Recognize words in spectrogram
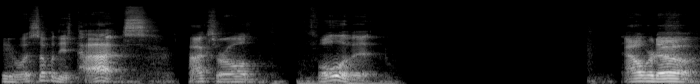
Dude, what's up with these packs? Packs are all full of it. Alberto.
